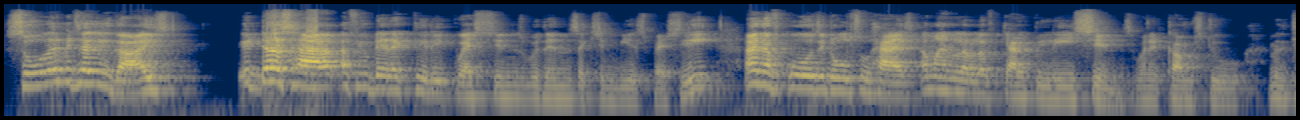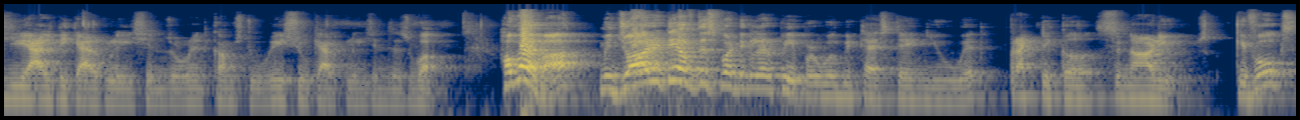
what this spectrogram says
So let me tell you guys, It does have a few direct theory questions within section B especially and of course it also has a minor level of calculations when it comes to materiality calculations or when it comes to ratio calculations as well. However, majority of this particular paper will be testing you with practical scenarios. Okay, folks.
